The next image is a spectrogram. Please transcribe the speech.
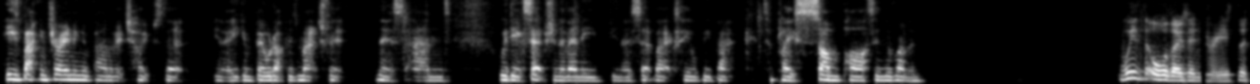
He's back in training, and Paunovic hopes that you know he can build up his match fitness and with the exception of any you know setbacks he'll be back to play some part in the running. With all those injuries the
